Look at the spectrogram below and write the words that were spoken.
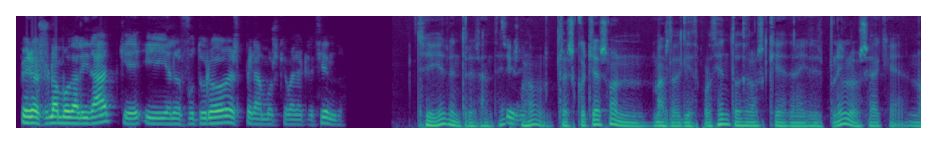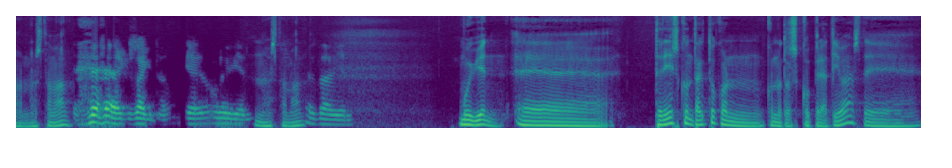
Pero es una modalidad que y en el futuro esperamos que vaya creciendo. Sí, es interesante. Sí, sí. Bueno, tres coches son más del 10% de los que tenéis disponibles, o sea que no, no está mal. Exacto, muy bien. No está mal. Está bien. Muy bien. Eh, ¿Tenéis contacto con, con otras cooperativas de,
